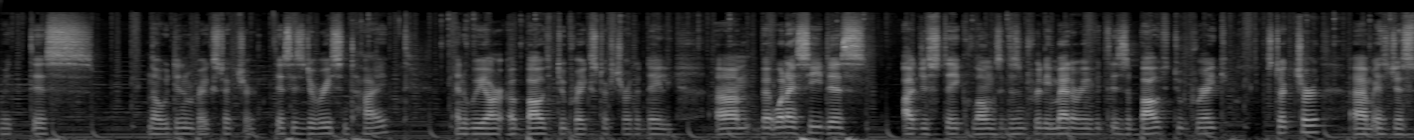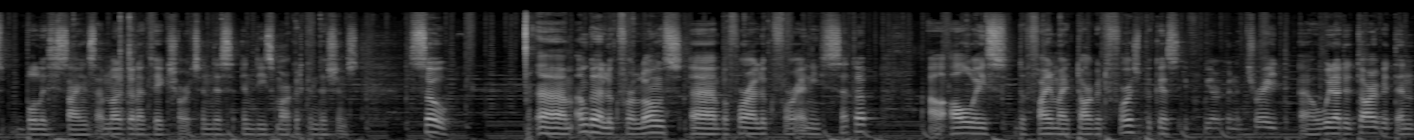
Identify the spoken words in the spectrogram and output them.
with this no we didn't break structure. This is the recent high and we are about to break structure on the daily. Um, but when I see this I just take longs. It doesn't really matter if it is about to break structure um, is just bullish signs. I'm not gonna take shorts in this in these market conditions. So um, I'm gonna look for longs uh, before I look for any setup. I'll always define my target first because if we are gonna trade uh, without a target, then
